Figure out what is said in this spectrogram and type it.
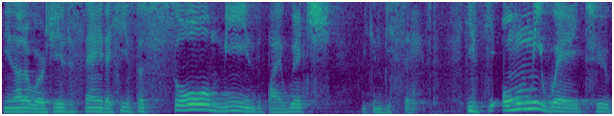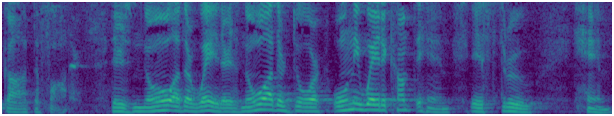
In other words, Jesus is saying that he's the sole means by which we can be saved. He's the only way to God the Father. There's no other way. There's no other door. Only way to come to him is through him.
